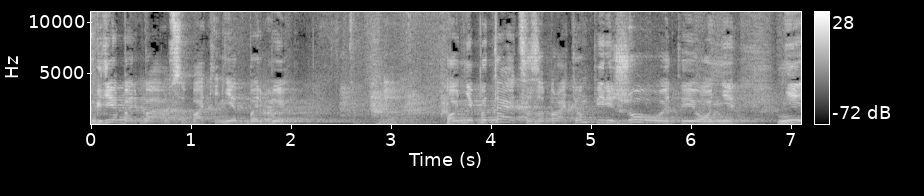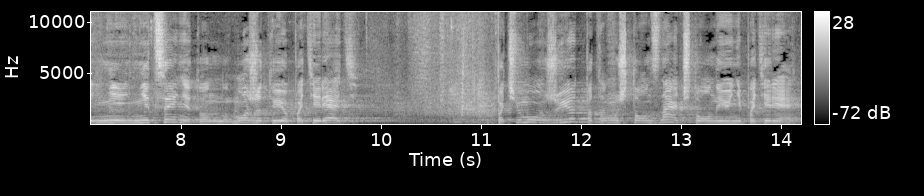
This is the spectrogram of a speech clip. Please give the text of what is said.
Где борьба у собаки? Нет борьбы. Он не пытается забрать, он пережевывает ее, он не, не, не, не ценит, он может ее потерять. Почему он жует? Потому что он знает, что он ее не потеряет.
